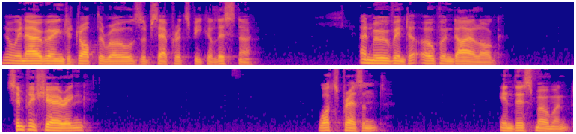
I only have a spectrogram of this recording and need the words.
So we're now going to drop the roles of separate speaker listener and move into open dialogue, simply sharing what's present in this moment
